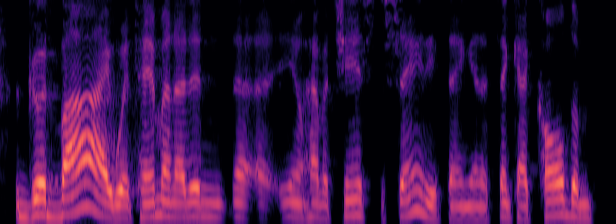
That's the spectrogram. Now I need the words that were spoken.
goodbye with him. And I didn't, uh, uh, you know, have a chance to say anything. And I think I called him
